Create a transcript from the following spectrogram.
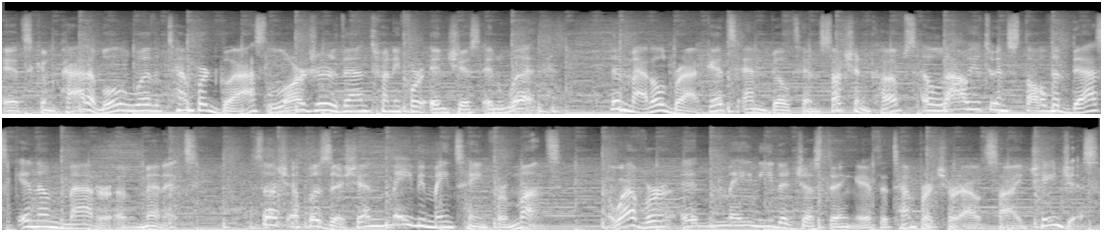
It's compatible with tempered glass larger than 24 inches in width. The metal brackets and built-in suction cups allow you to install the desk in a matter of minutes. Such a position may be maintained for months. However, it may need adjusting if the temperature outside changes.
